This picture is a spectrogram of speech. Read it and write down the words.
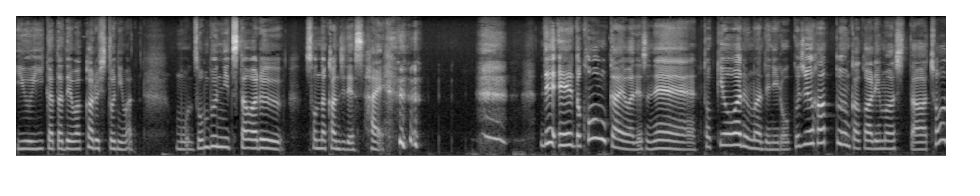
言い方でわかる人にはもう存分に伝わるそんな感じです。はい。で、えーと、今回はですね、解き終わるまでに68分かかりました。ちょっ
